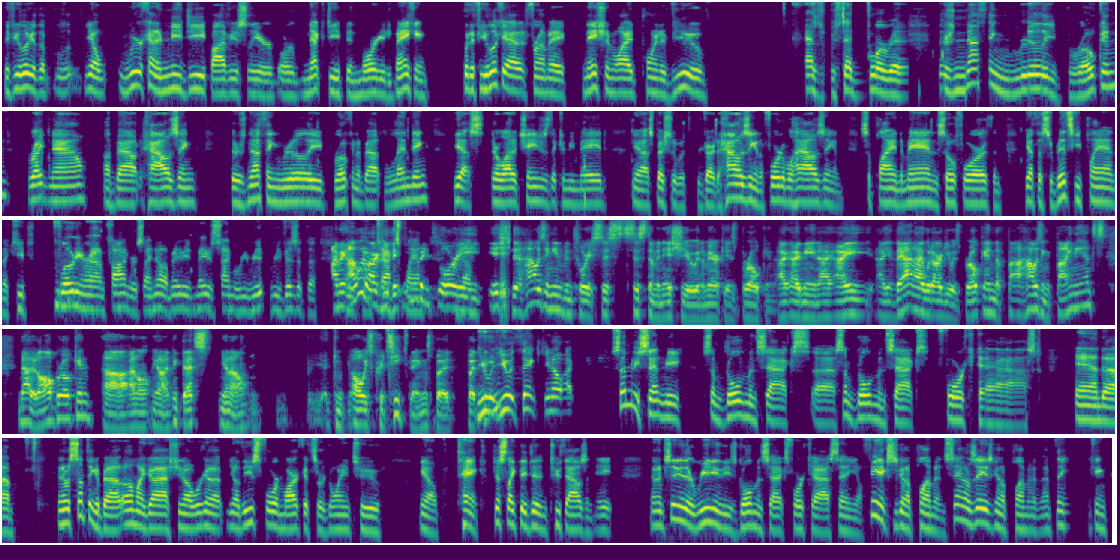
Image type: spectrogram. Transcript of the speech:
if you look at the, you know, we're kind of knee deep, obviously, or or neck deep in mortgage banking. But if you look at it from a nationwide point of view, as we said before, there's nothing really broken right now about housing. There's nothing really broken about lending. Yes, there are a lot of changes that can be made, you know, especially with regard to housing and affordable housing and supply and demand and so forth. And you got the Swerbinsky plan that keeps floating around Congress. I know maybe maybe it's time to re- revisit the. I mean, the, I would argue the plan. inventory issue, the housing inventory system and issue in America is broken. I, I mean, I, I, I, that I would argue is broken. The housing finance, not at all broken. Uh, I don't, you know, I think that's you know, you can always critique things, but but you would you would think you know I, somebody sent me some Goldman Sachs uh, some Goldman Sachs forecast and. Uh, and it was something about oh my gosh you know we're gonna you know these four markets are going to you know tank just like they did in 2008 and i'm sitting there reading these goldman sachs forecasts saying you know phoenix is going to plummet and san jose is going to plummet and i'm thinking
